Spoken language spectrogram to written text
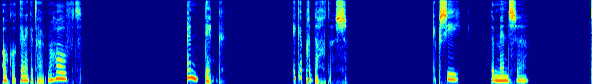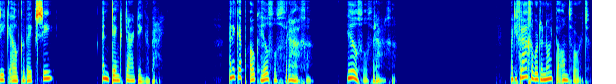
ook al ken ik het uit mijn hoofd. En denk. Ik heb gedachtes. Ik zie de mensen die ik elke week zie en denk daar dingen bij. En ik heb ook heel veel vragen. Heel veel vragen. Maar die vragen worden nooit beantwoord.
